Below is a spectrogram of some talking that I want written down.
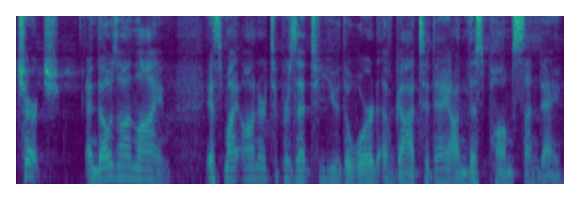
Church, and those online, it's my honor to present to you the Word of God today on this Palm Sunday.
